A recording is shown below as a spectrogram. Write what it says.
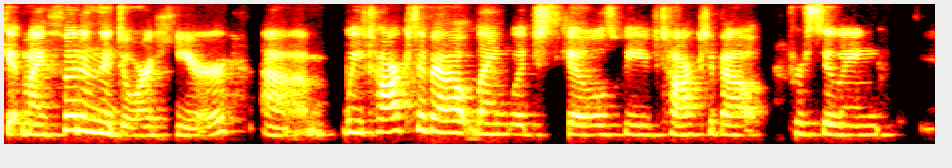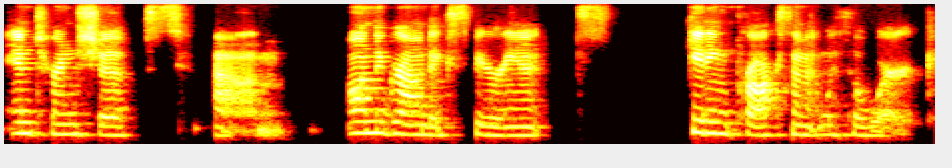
get my foot in the door here um, we've talked about language skills we've talked about pursuing internships um, on the ground experience getting proximate with the work.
